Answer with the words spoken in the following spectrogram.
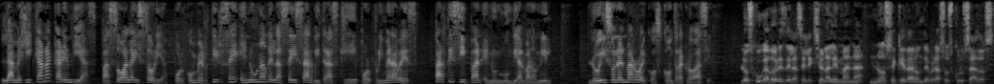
La mexicana Karen Díaz pasó a la historia por convertirse en una de las seis árbitras que, por primera vez, participan en un mundial varonil. Lo hizo en el Marruecos contra Croacia. Los jugadores de la selección alemana no se quedaron de brazos cruzados.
